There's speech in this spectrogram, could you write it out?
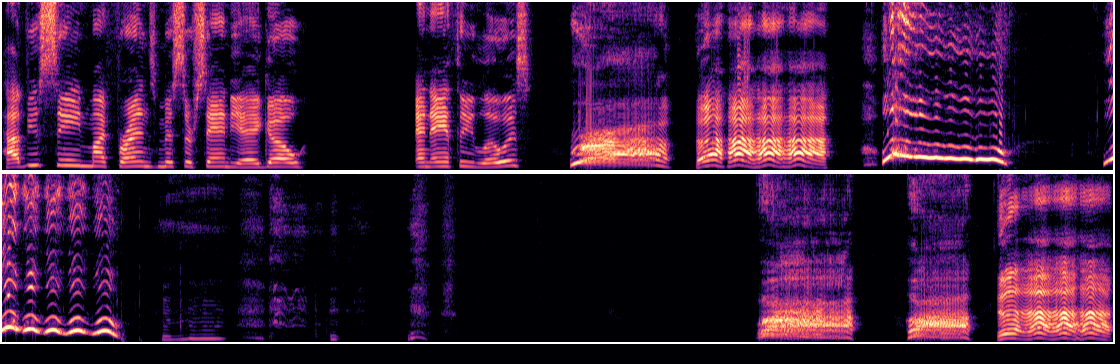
have you seen my friends Mr. San Diego and Anthony Lewis? Ha ha ha ha! Woo! Woo woo woo woo woo! Ah! Ah! Ah! Ah!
